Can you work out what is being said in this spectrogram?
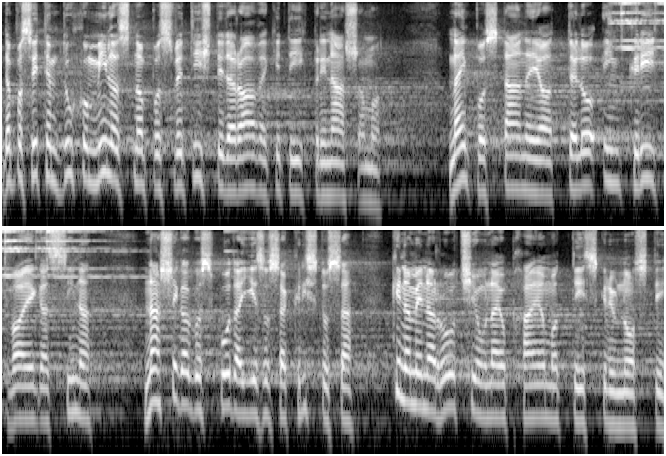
da po svetem duhu milostno posvetiš te darove, ki ti jih prinašamo. Naj postanejo telo in kri tvojega Sina, našega Gospoda Jezusa Kristusa, ki nam je naročil, naj obhajamo te skrivnosti.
